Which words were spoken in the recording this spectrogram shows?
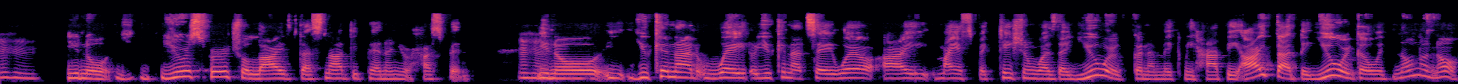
Mm-hmm. you know your spiritual life does not depend on your husband Mm-hmm. you know you cannot wait or you cannot say well i my expectation was that you were gonna make me happy i thought that you were going no no no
